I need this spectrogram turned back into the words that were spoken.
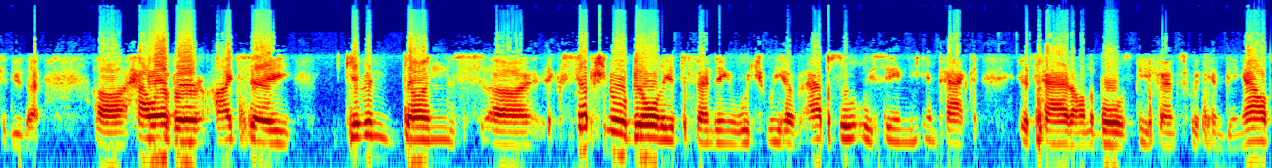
to do that. Uh, however, I'd say, given Dunn's uh, exceptional ability at defending, which we have absolutely seen the impact it's had on the Bulls' defense with him being out,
